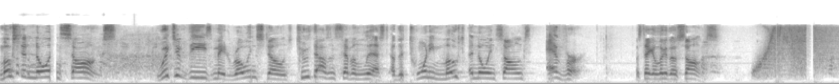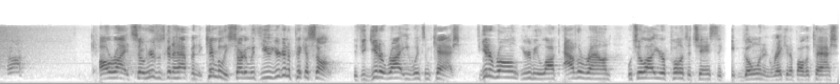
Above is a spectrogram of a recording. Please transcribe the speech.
most annoying songs. Which of these made Rolling Stone's 2007 list of the 20 most annoying songs ever? Let's take a look at those songs. All right, so here's what's going to happen. Kimberly, starting with you, you're going to pick a song. If you get it right, you win some cash. If you get it wrong, you're going to be locked out of the round, which will allow your opponents a chance to keep going and raking up all the cash.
